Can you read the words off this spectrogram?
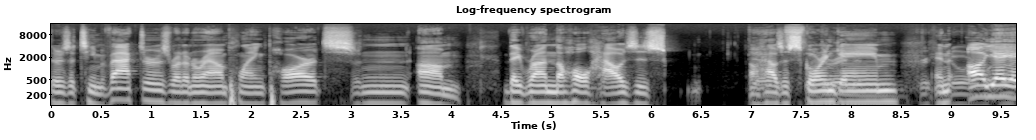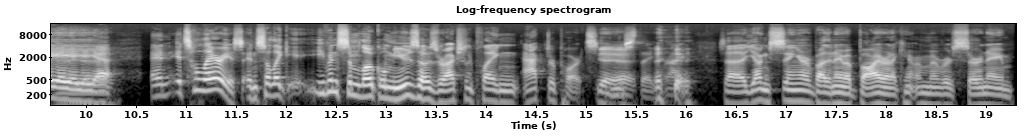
there's a team of actors running around playing parts, and um, they run the whole houses, uh, Yeah, houses scoring game, and, oh and whatnot. yeah, Yeah, yeah, yeah, yeah. yeah. And it's hilarious, and so like even some local musos are actually playing actor parts Yeah, in this yeah. thing, right? so a young singer by the name of Byron, I can't remember his surname.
